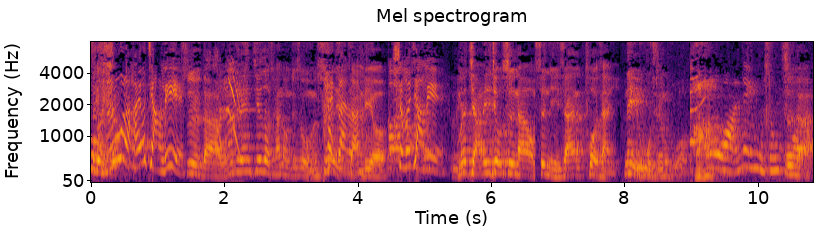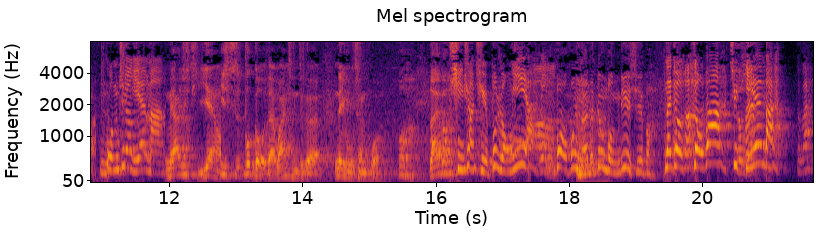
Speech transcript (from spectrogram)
这个输了还有奖励？是的，我们这边接受传统就是我们输了有奖励哦。什么奖励？我们的奖励就是呢，圣景山拓展内务生活。哇，内务生活。是的，我们去体验吗？我们要去体验哦，一丝不苟的完成这个内务生活。哇，来吧！听上去也不容易啊。让暴风雨来的更猛烈些吧。那就走吧，去体验吧。走吧。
